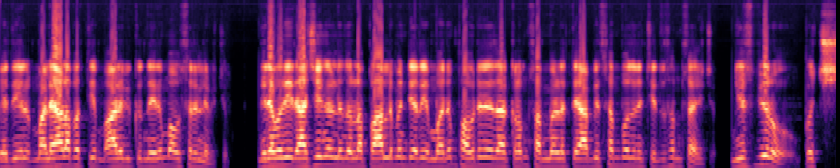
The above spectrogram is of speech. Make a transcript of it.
വേദിയിൽ മലയാള പത്യം ആലപിക്കുന്നതിനും അവസരം ലഭിച്ചു. നിരവധി രാജ്യങ്ങളിൽ നിന്നുള്ള പാർലമെന്റേറിയന്മാരും പൗരനേതാക്കളും സമ്മേളനത്തെ അഭിസംബോധന ചെയ്ത് സംസാരിച്ചു. News bureau Kochi.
